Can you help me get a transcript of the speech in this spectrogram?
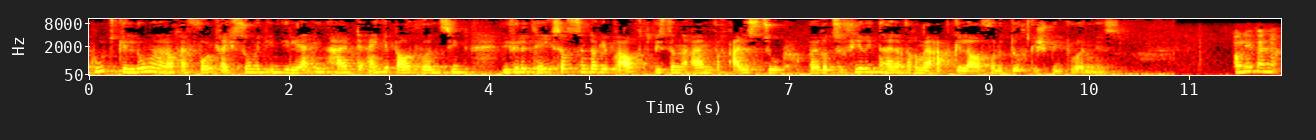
gut gelungen und auch erfolgreich somit in die Lerninhalte eingebaut worden sind. Wie viele Takes hat es denn da gebraucht, bis dann einfach alles zu eurer Zufriedenheit einfach einmal abgelaufen oder durchgespielt worden ist? Oliver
